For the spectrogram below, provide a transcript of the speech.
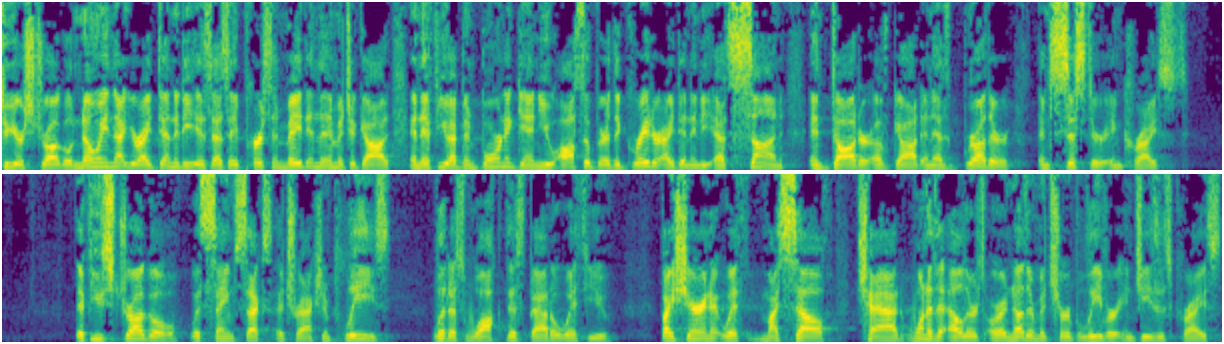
to your struggle, knowing that your identity is as a person made in the image of God. And if you have been born again, you also bear the greater identity as son and daughter of God and as brother and sister in Christ. If you struggle with same sex attraction, please let us walk this battle with you by sharing it with myself, Chad, one of the elders, or another mature believer in Jesus Christ,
